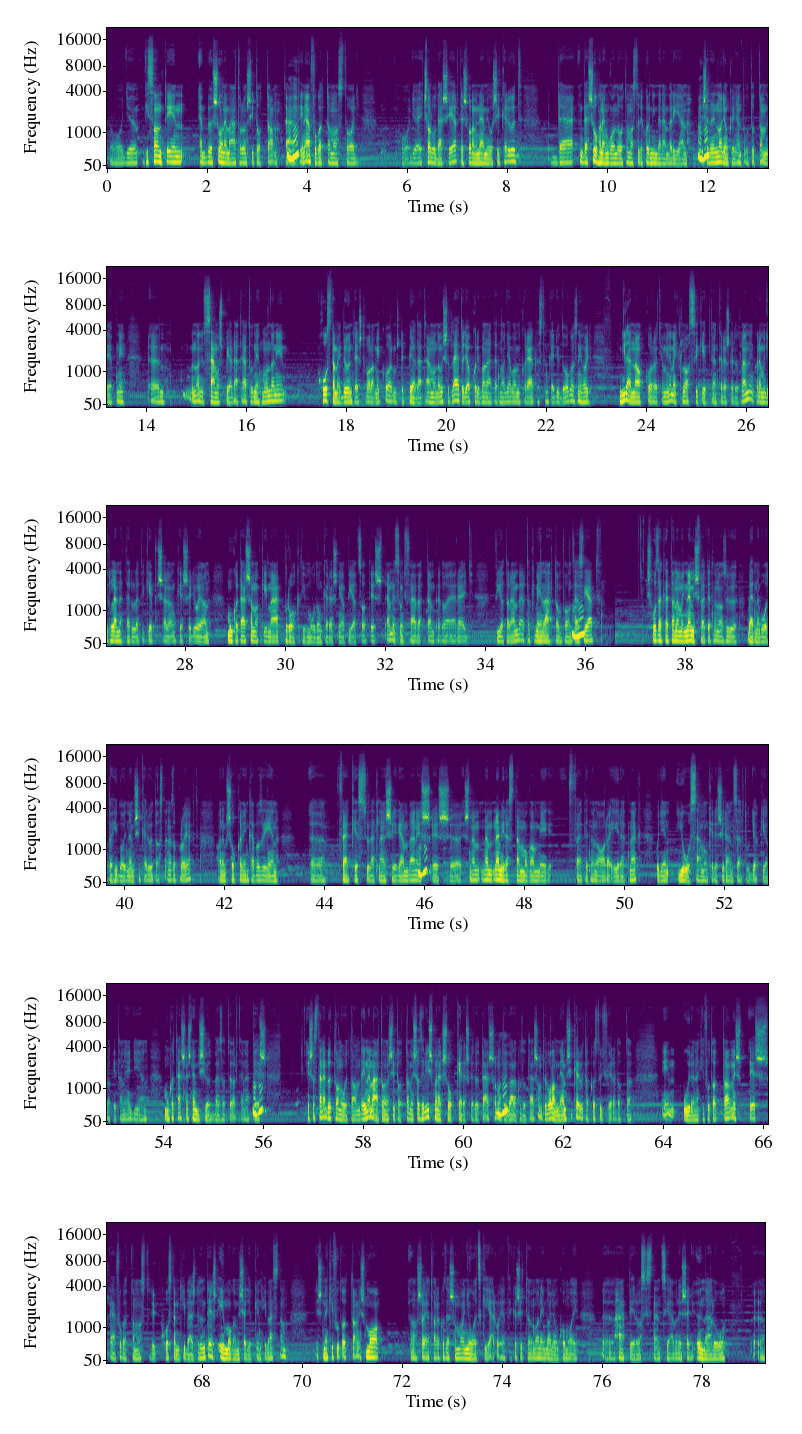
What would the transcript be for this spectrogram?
hogy, hogy viszont én ebből soha nem általánosítottam. Tehát uh-huh. én elfogadtam azt, hogy, hogy egy csalódás ért, és valami nem jól sikerült, de, de soha nem gondoltam azt, hogy akkor minden ember ilyen. Uh-huh. És én nagyon könnyen túl tudtam lépni. Nagyon számos példát el tudnék mondani. Hoztam egy döntést valamikor, most egy példát elmondom, és lehet, hogy akkoriban lehetett nagyjából, amikor elkezdtünk együtt dolgozni, hogy mi lenne akkor, hogyha mi nem egy klasszik építően kereskedők lennénk, hanem mondjuk lenne területi képviselőnk és egy olyan munkatársam, aki már proaktív módon keresni a piacot. És emlékszem, hogy felvettem például erre egy fiatal embert, akiben én láttam fantáziát, uh-huh. És hozzá kell tennem, hogy nem is feltétlenül az ő benne volt a hiba, hogy nem sikerült aztán ez a projekt, hanem sokkal inkább az én felkészületlenségemben, uh-huh. és, és, és nem, nem, nem éreztem magam még feltétlenül arra éretnek, hogy én jó számonkérési rendszer tudjak kialakítani egy ilyen munkatársnak, és nem is jött be ez a történet. Uh-huh. És, és aztán ebből tanultam, de én nem általánosítottam, és azért ismerek sok kereskedőtársamat, uh-huh. vagy vállalkozótársamat, hogy valami nem sikerült, akkor azt úgy félredobta. Én újra nekifutottam, és, és elfogadtam azt, hogy hoztam egy hibás döntést, én magam is egyébként hibáztam, és nekifutottam, és ma a saját vállalkozásomban 8 kijáró értékesítőm van, egy nagyon komoly háttér asszisztenciával és egy önálló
